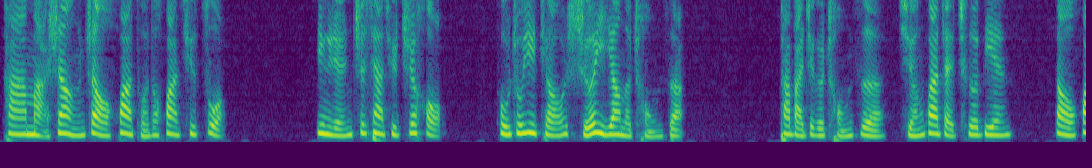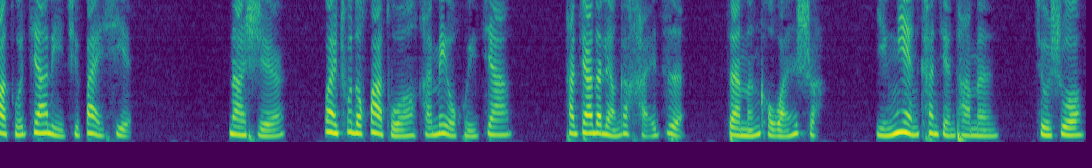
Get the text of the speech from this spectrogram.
他马上照华佗的话去做。病人吃下去之后，吐出一条蛇一样的虫子。他把这个虫子悬挂在车边。到华佗家里去拜谢。那时外出的华佗还没有回家，他家的两个孩子在门口玩耍，迎面看见他们，就说：“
